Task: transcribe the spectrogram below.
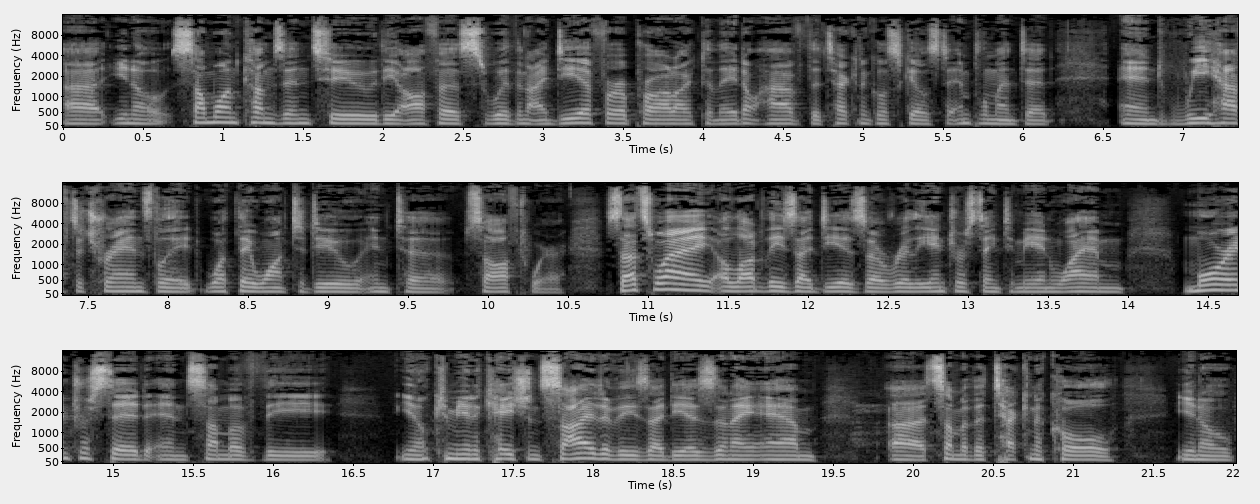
uh, you know, someone comes into the office with an idea for a product and they don't have the technical skills to implement it, and we have to translate what they want to do into software. So that's why a lot of these ideas are really interesting to me, and why I'm more interested in some of the you know communication side of these ideas than I am uh, some of the technical you know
